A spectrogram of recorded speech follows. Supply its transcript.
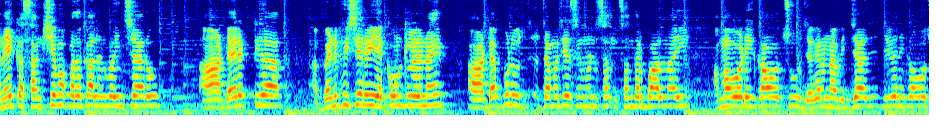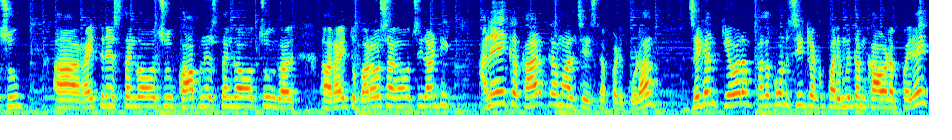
అనేక సంక్షేమ పథకాలు నిర్వహించారు. డైరెక్ట్గా బెనిఫిషియరీ అకౌంట్లు ఉన్నాయి. ఆ, డబ్బులు జమ చేసినటువంటి సందర్భాలు ఉన్నాయి. అమ్మఒడి కావచ్చు జగనన్న విద్యా దీవెని కావచ్చు రైతు నేస్తం కావచ్చు కాపు నేస్తం కావచ్చు రైతు భరోసా కావచ్చు ఇలాంటి అనేక కార్యక్రమాలు చేసినప్పటికీ కూడా జగన్ కేవలం పదకొండు సీట్లకు పరిమితం కావడంపైనే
